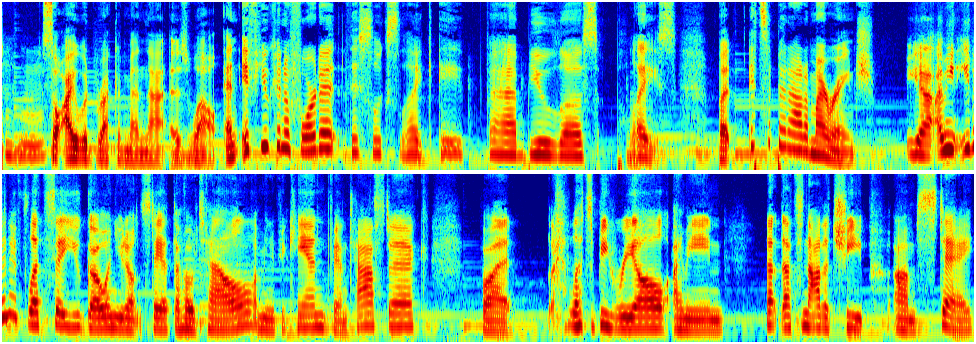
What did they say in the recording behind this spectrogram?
Mm-hmm. So I would recommend that as well. And if you can afford it, this looks like a fabulous place, but it's a bit out of my range. Yeah, I mean, even if let's say you go and you don't stay at the hotel, I mean, if you can, fantastic. But let's be real. I mean, that that's not a cheap um, stay.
